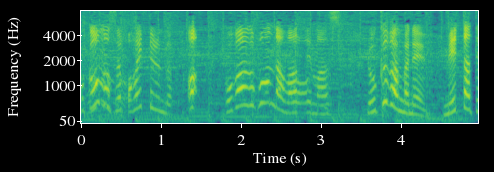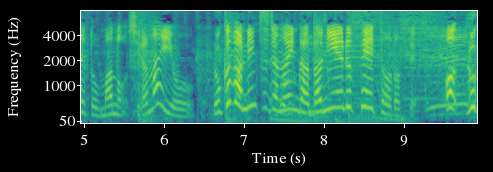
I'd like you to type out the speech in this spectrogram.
カカオマスやっぱ入ってるんだ。あ5番がフォンダンは合ってます。6番がねメタテとマノ。知らないよ。6番リンツじゃないんだ。ダニエル・ペーターだって。あ6分の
